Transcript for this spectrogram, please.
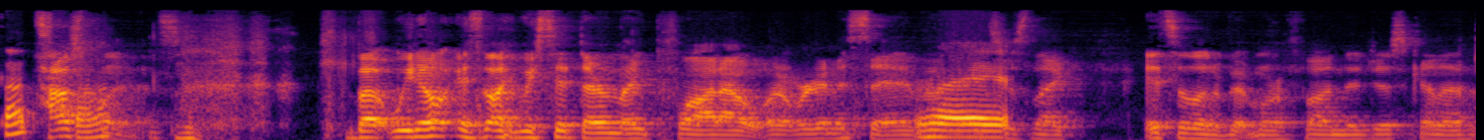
That's houseplants. but we don't. It's like we sit there and like plot out what we're gonna say. About it. Right. It's just like it's a little bit more fun to just kind of.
